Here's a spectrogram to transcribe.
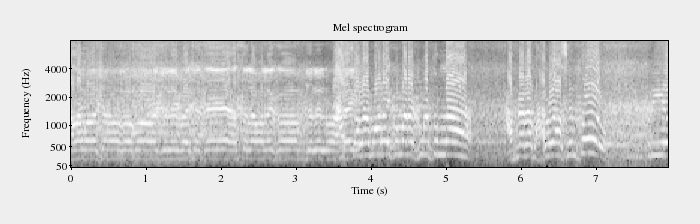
আলাপ আলোচনা করব জলিল ভাইয়ের সাথে। আসসালামু আলাইকুম জলিল ভাই। আসসালামু আলাইকুম রহমতুল্লাহ। আপনারা ভালো আছেন তো? প্রিয়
